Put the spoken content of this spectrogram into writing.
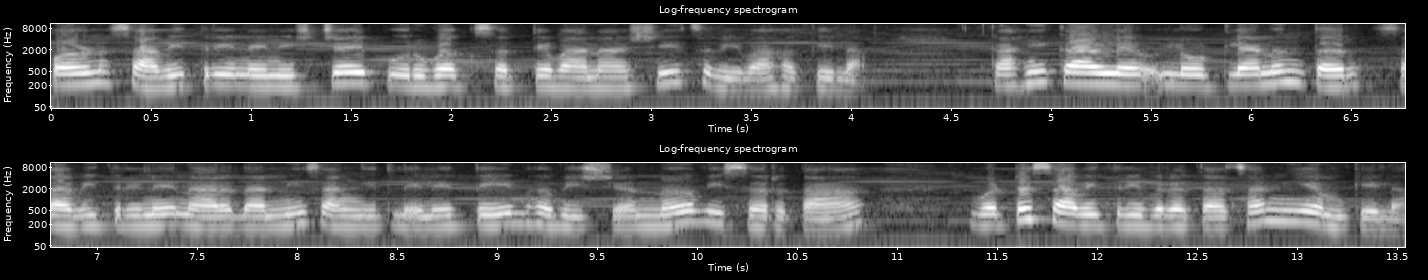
पण सावित्रीने निश्चयपूर्वक सत्यवानाशीच विवाह केला. काही काळ लोटल्यानंतर सावित्रीने नारदांनी सांगितलेले ते भविष्य न विसरता वटसावित्री व्रताचा नियम केला.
